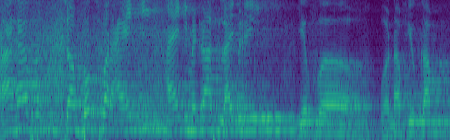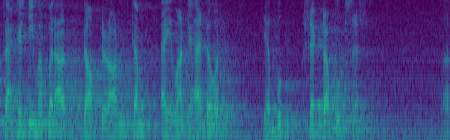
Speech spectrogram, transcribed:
I have some books for IIT, IIT Madras Library. If uh, one of you come, faculty member or Dr. on come, I want to hand over a book, set of books, sir. Uh,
